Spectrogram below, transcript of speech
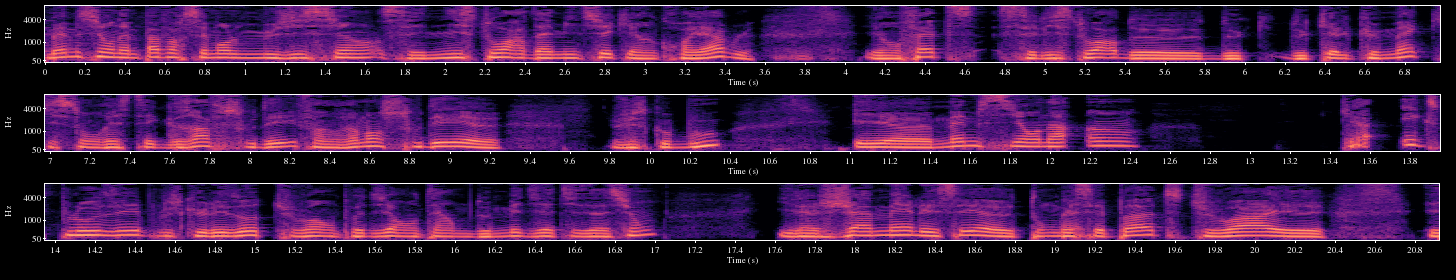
même si on n'aime pas forcément le musicien, c'est une histoire d'amitié qui est incroyable. Et en fait, c'est l'histoire de, de, de quelques mecs qui sont restés grave soudés, enfin vraiment soudés euh, jusqu'au bout. Et euh, même s'il y en a un qui a explosé plus que les autres, tu vois, on peut dire en termes de médiatisation, il a jamais laissé euh, tomber Ouais. ses potes, tu vois, et et,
